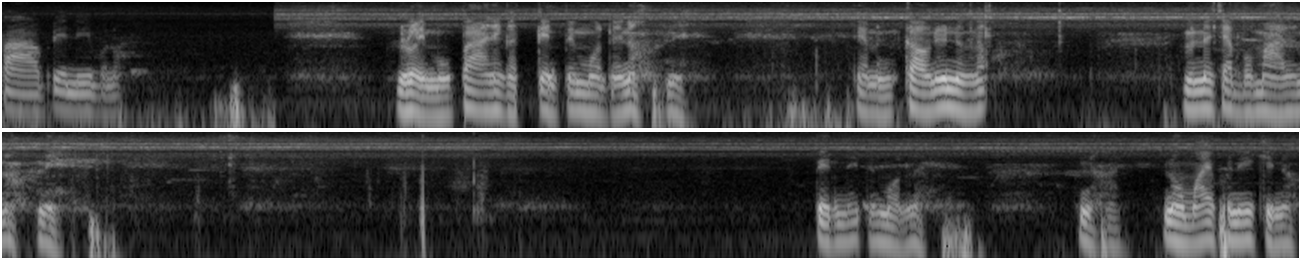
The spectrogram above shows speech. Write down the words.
ปลาเป็นนี้บ่เนาะลอยหมูป่านี่ก็เต็มไปหมดเลยเนาะนี่ แต่มันเก่านิดนึงแล้วมันน่าจะบ่มาแล้วเนาะนี่เป็นนี่เป็นหมดเลยนี่หายหน่อไม้พวกนี้กินเนาะ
